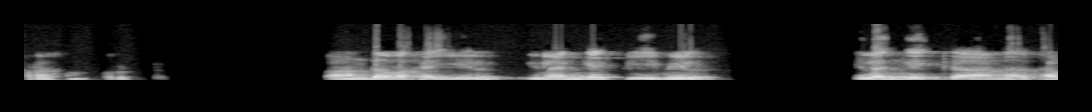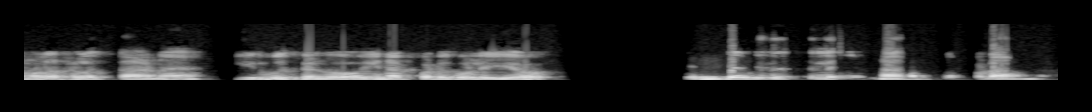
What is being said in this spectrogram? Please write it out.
பிறகும் பொருட்கள் அந்த வகையில் இலங்கை தீவில் இலங்கைக்கான தமிழர்களுக்கான தீர்வுகளோ இனப்படுகொலையோ எந்த விதத்திலையும் நகர்த்தப்படாமல்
